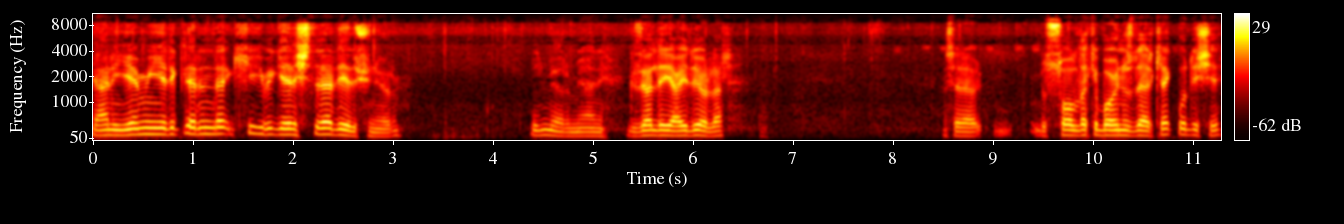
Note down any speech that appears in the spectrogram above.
Yani yemi yediklerindeki gibi geliştiler diye düşünüyorum. Bilmiyorum yani. Güzel de yayılıyorlar. Mesela bu soldaki boynuzlu erkek bu dişi.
